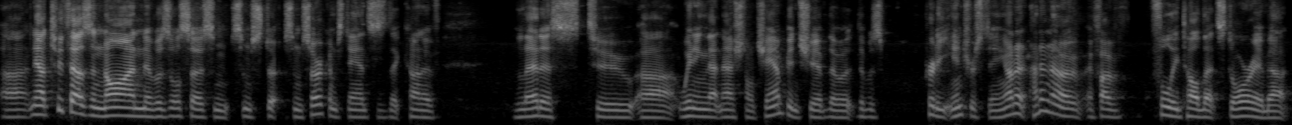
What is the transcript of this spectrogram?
uh, now 2009 there was also some some some circumstances that kind of led us to uh, winning that national championship that was, that was pretty interesting. I don't I don't know if I've fully told that story about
